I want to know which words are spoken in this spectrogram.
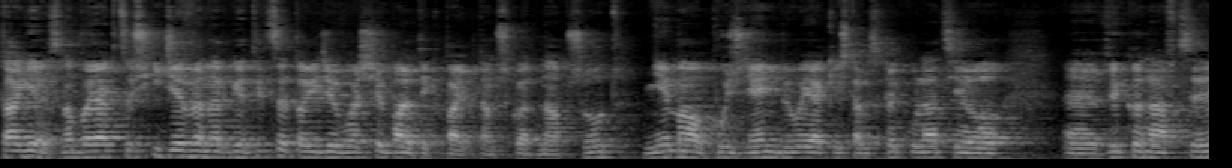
Tak jest, no bo jak coś idzie w energetyce, to idzie właśnie Baltic Pipe na przykład naprzód. Nie ma opóźnień, były jakieś tam spekulacje o wykonawcy.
